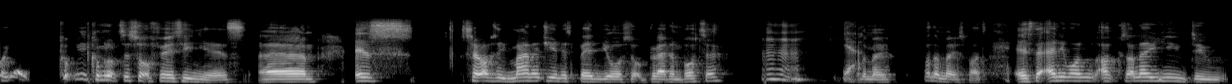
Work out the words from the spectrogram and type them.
Well, yeah, coming up to sort of 13 years. Um, is so obviously managing has been your sort of bread and butter hmm Yeah. for the most for the most part. Is there anyone? Because I know you do.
